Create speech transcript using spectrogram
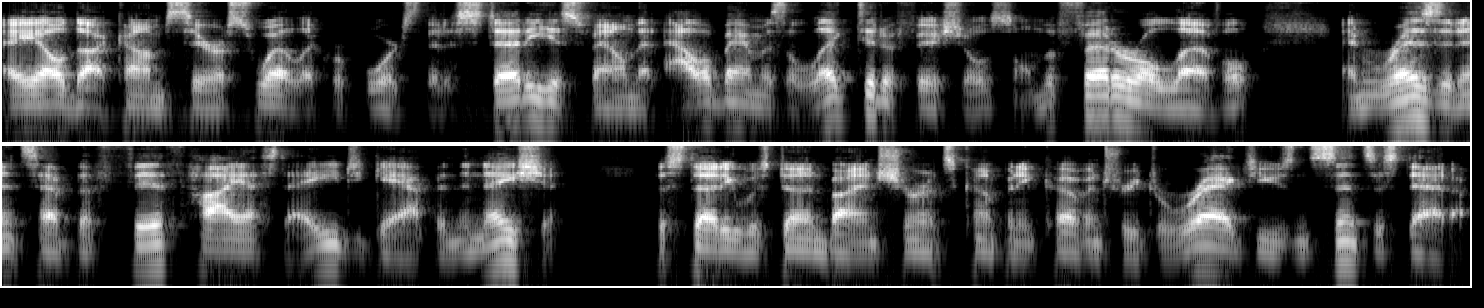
AL.com's Sarah Swetlik reports that a study has found that Alabama's elected officials on the federal level and residents have the fifth highest age gap in the nation. The study was done by insurance company Coventry Direct using census data.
